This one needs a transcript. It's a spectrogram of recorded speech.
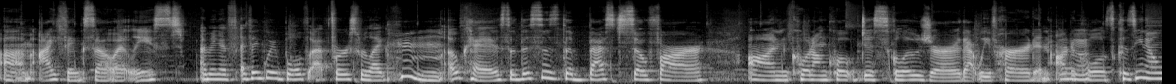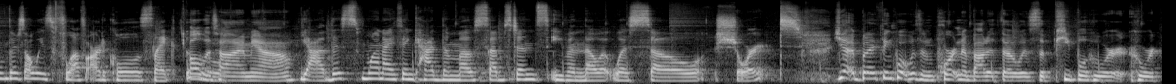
Um, I think so, at least. I mean, if, I think we both at first were like, hmm, okay, so this is the best so far on quote unquote disclosure that we've heard in mm-hmm. articles. Because, you know, there's always fluff articles like, All the time, yeah. Yeah, this one I think had the most substance, even though it was so short. Yeah, but I think what was important about it though is the people who were who were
